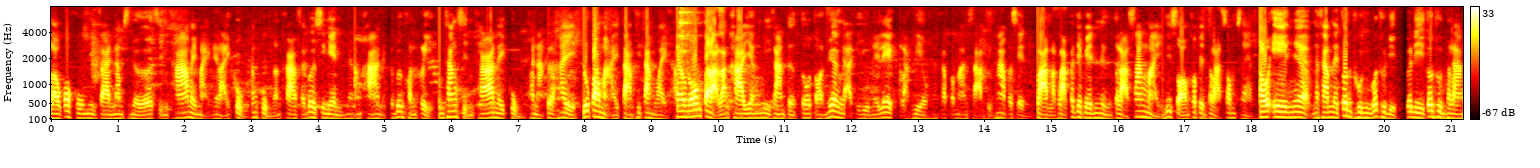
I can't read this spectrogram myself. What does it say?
เราก็คงมีการนำเสนอสินค้าใหม่ๆ ในหลายกลุ่ม ทั้งกลุ่มหลังคาไฟเบอร์ซีเมนต์หลังคากระเบื้องคอนกรีตรวมทั้งสินค้าในกลุ่มผนังเพื่อให้ลูกเป้าหมายตามที่ตั้งไว้ครับแนวโน้มตลาดหลังคายังมีการเติบโตต่อเนื่องอาจจะอยู่ในเลขหลักเดียวนะครับประมาณ 3-5%ตลาดหลักๆ ก็จะเป็น 1 ตลาดสร้างใหม่ที่ 2 ก็เป็นตลาดซ่อมแซมเราเองเนี่ยนะครับในต้นทุนวัตถุดิบก็ดีต้นทุนพลัง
